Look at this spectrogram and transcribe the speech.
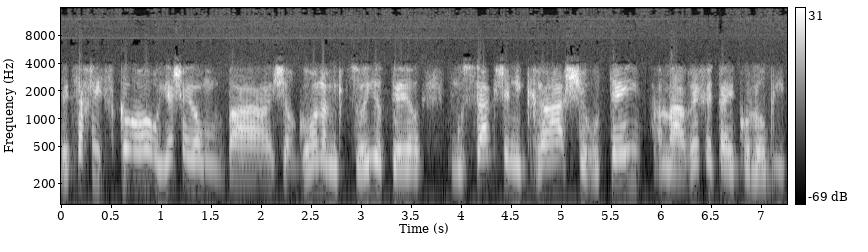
וצריך לזכור, יש היום בז'רגון המקצועי יותר מושג שנקרא שירותי המערכת האקולוגית.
